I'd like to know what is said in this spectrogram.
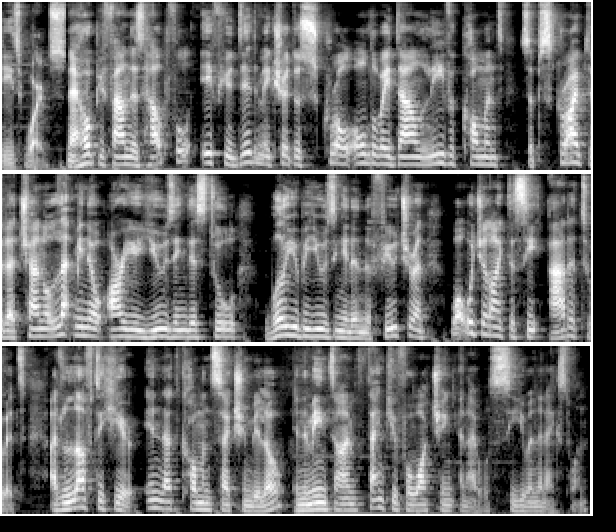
these words. Now, I hope you found this helpful. If you did, make sure to scroll all the way down, leave a comment, subscribe to that channel. Let me know, are you using this tool? Will you be using it in the future? And what would you like to see added to it? I'd love to hear in that comment section below. In the meantime, thank you for watching and I will see you in the next one.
